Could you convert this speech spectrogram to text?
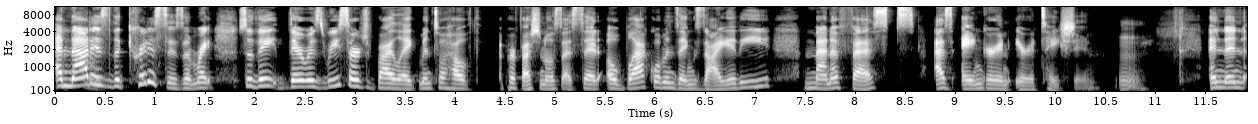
And that is the criticism, right? So they there was research by like mental health professionals that said, "Oh, black woman's anxiety manifests as anger and irritation." Mm. And then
